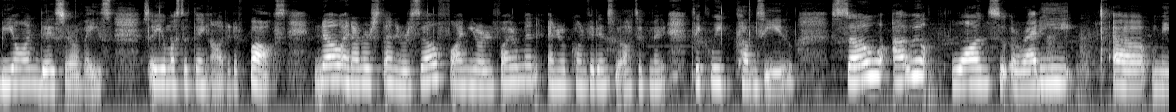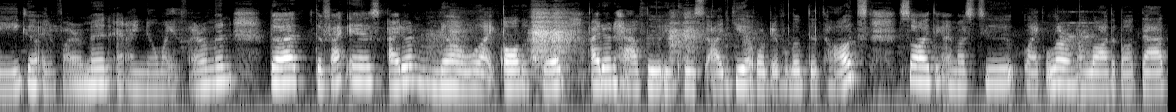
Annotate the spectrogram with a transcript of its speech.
beyond the surface. So you must think out of the box. Know and understand yourself, find your environment, and your confidence will automatically come to you. So I will want to already uh, make an environment and I know my environment but the fact is I don't know like all of it I don't have to increase the idea or develop the thoughts. So I think I must to like learn a lot about that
